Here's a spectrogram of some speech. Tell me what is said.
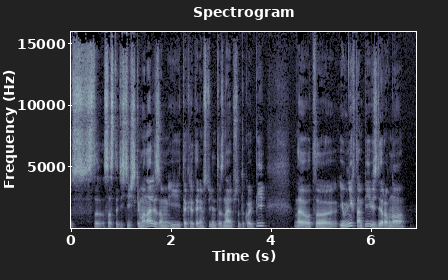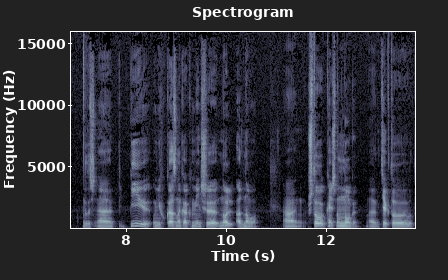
с, со статистическим анализом и T-критерием студента, знают, что такое π. Да, вот, э, и у них там π везде равно, π у них указано как меньше 0,1. А, что, конечно, много. А, те, кто вот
